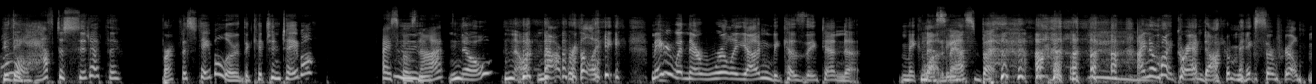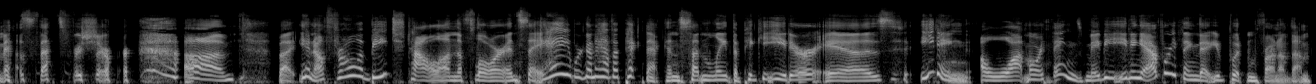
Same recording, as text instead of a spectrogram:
Do they Oh. have to sit at the breakfast table or the kitchen table? I suppose not. No, no, not really. Maybe when they're really young because they tend to make a lot of mess. But I know my granddaughter makes a real mess, that's for sure. Um, but, you know, throw a beach towel on the floor and say, hey, we're going to have a picnic. And suddenly the picky eater is eating a lot more things, maybe eating everything that you put in front of them.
